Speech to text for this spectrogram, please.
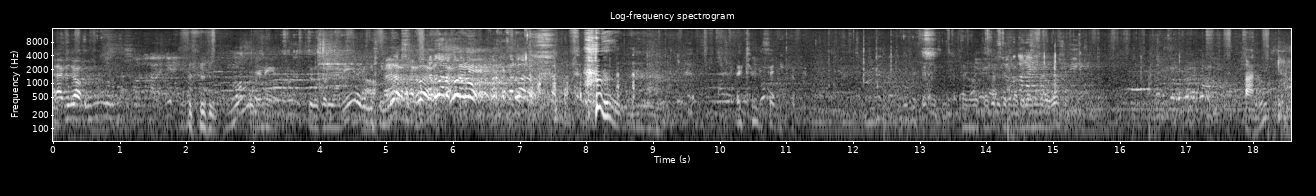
El árbitro. Tiene- Pero con la negra que me hizo Salúdalo, salúdalo. Salúdalo. Jorge, salúdalo. Es que el diseño. Está, ¿no?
